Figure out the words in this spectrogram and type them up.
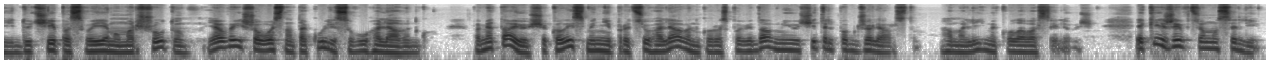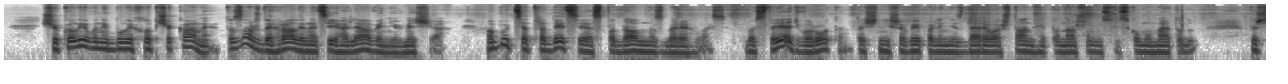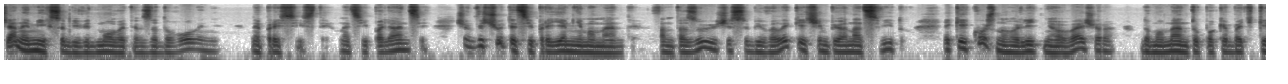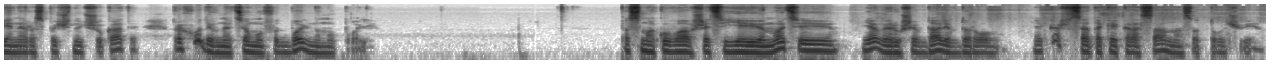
Йдучи по своєму маршруту, я вийшов ось на таку лісову галявинку. Пам'ятаю, що колись мені про цю галявинку розповідав мій учитель по бджолярству Гамалій Микола Васильович, який жив в цьому селі, що коли вони були хлопчаками, то завжди грали на цій галявині в м'яча. Мабуть, ця традиція сподавна збереглася, бо стоять ворота, точніше випалені з дерева штанги по нашому сільському методу. Тож я не міг собі відмовити в задоволенні не присісти на цій полянці, щоб відчути ці приємні моменти, фантазуючи собі великий чемпіонат світу, який кожного літнього вечора, до моменту, поки батьки не розпочнуть шукати, проходив на цьому футбольному полі. Посмакувавши цією емоцією, я вирушив далі в дорогу. Яка ж все-таки краса нас оточує.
